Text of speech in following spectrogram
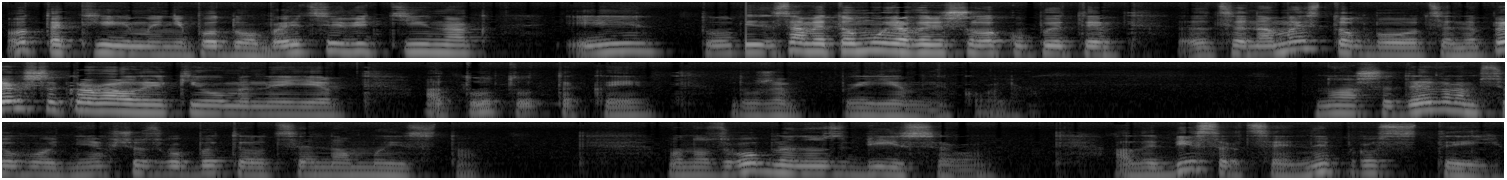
От такий мені подобається відтінок. І тут. І саме тому я вирішила купити е, це намисто, бо це не перший корал, який у мене є. А тут, тут такий дуже приємний колір. Ну, а шедевром сьогодні, якщо зробити оце намисто, воно зроблено з бісеру. Але бісер цей непростий.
